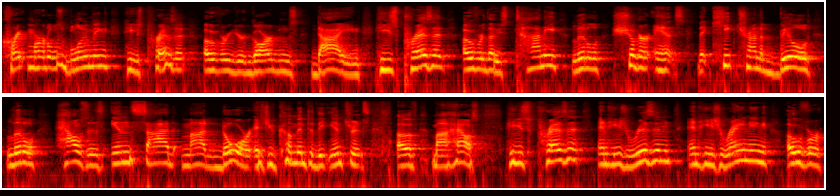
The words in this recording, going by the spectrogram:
crepe myrtles blooming. He's present over your gardens dying. He's present over those tiny little sugar ants that keep trying to build little houses inside my door as you come into the entrance of my house. He's present and He's risen and He's reigning over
